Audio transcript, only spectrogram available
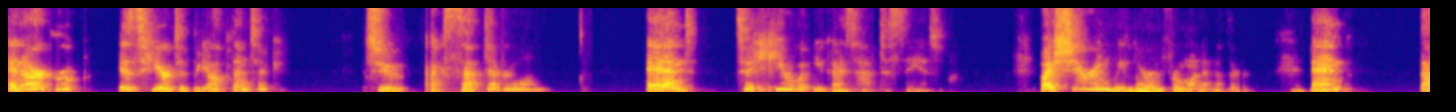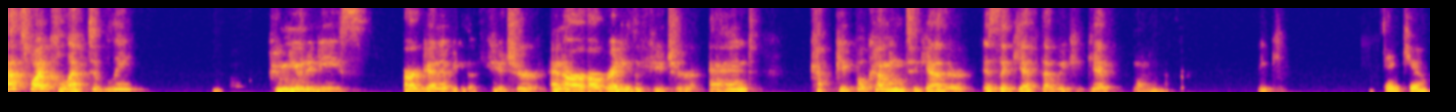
And our group is here to be authentic to accept everyone and to hear what you guys have to say as well. By sharing, we learn from one another. Mm-hmm. And that's why collectively, communities are going to be the future and are already the future. And people coming together is the gift that we could give one another. Thank you. Thank you.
